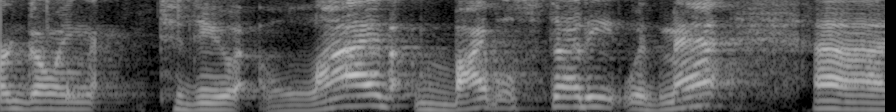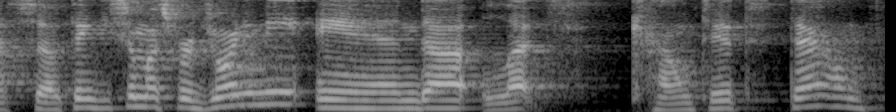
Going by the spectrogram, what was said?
are going to do live Bible study with Matt. Uh, so thank you so much for joining me, and uh, let's count it down.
